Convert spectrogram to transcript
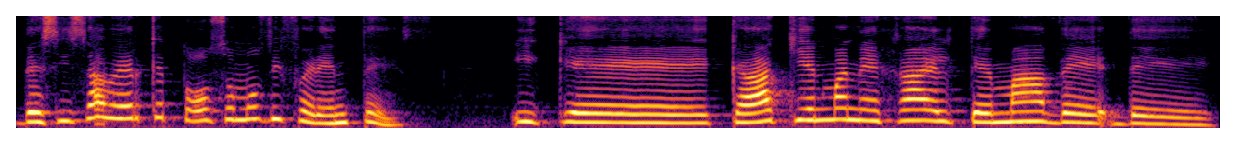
de sí saber que todos somos diferentes y que cada quien maneja el tema de, de,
